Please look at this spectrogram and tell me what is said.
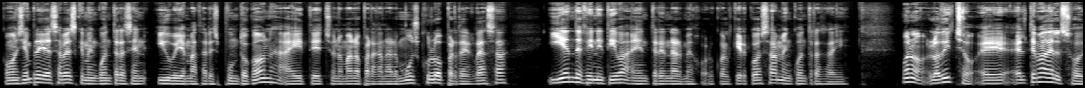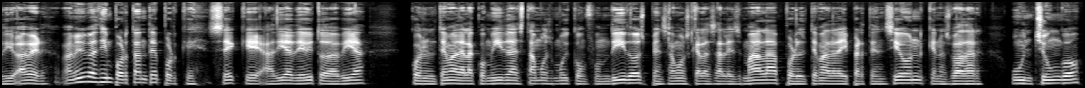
Como siempre ya sabes que me encuentras en ivyamazares.com, ahí te echo una mano para ganar músculo, perder grasa y en definitiva entrenar mejor. Cualquier cosa me encuentras ahí. Bueno, lo dicho, eh, el tema del sodio. A ver, a mí me parece importante porque sé que a día de hoy todavía con el tema de la comida estamos muy confundidos, pensamos que la sal es mala por el tema de la hipertensión, que nos va a dar un chungo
